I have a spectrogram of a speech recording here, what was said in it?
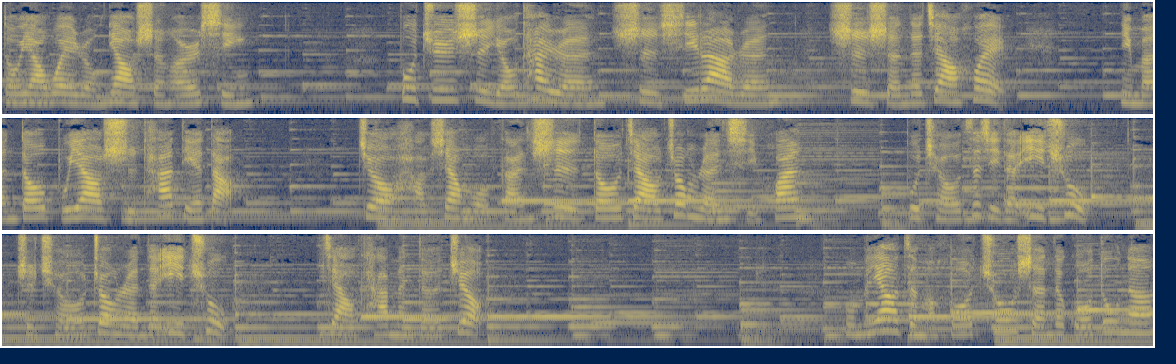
都要为荣耀神而行。不拘是犹太人，是希腊人，是神的教会，你们都不要使他跌倒。就好像我凡事都叫众人喜欢，不求自己的益处，只求众人的益处，叫他们得救。我们要怎么活出神的国度呢？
